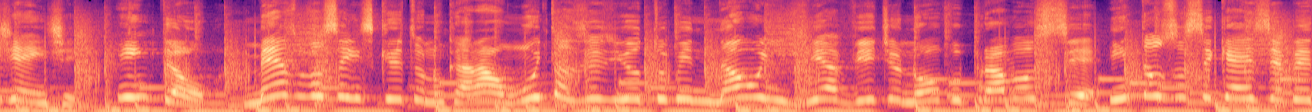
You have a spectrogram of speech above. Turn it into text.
Gente! Então, mesmo você inscrito no canal, muitas vezes o YouTube não envia vídeo novo pra você. Então, se você quer receber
